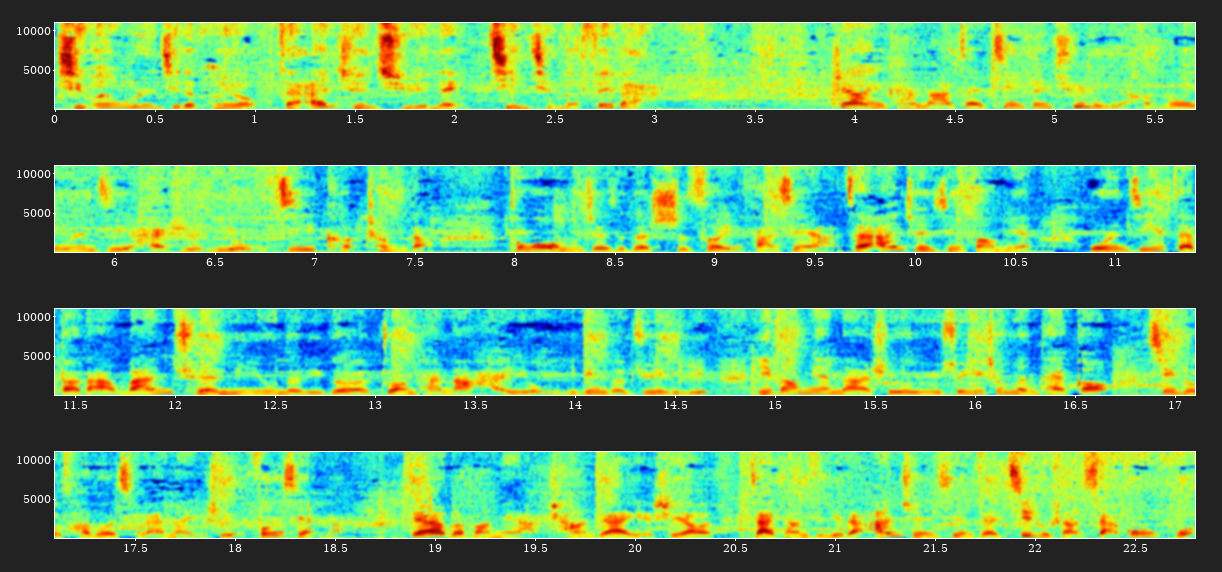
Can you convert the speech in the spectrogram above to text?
喜欢无人机的朋友，在安全区域内尽情的飞吧。这样一看呢，在禁飞区里，很多无人机还是有机可乘的。通过我们这次的实测也发现呀，在安全性方面，无人机在到达完全民用的一个状态呢，还有一定的距离。一方面呢，是由于学习成本太高，新手操作起来呢也是有风险的。第二个方面啊，厂家也是要加强自己的安全性，在技术上下功夫，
